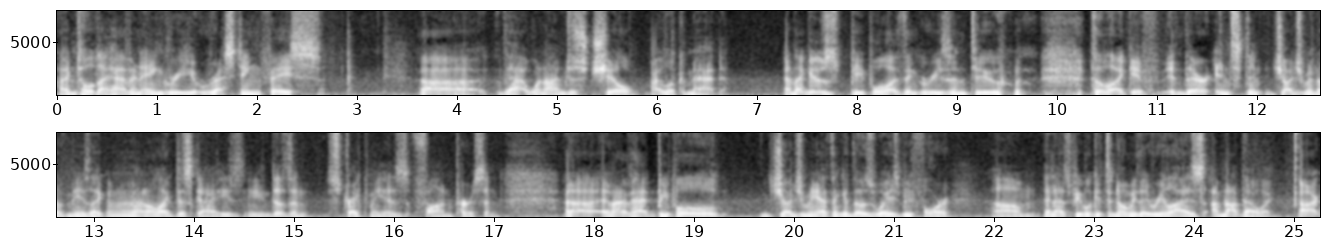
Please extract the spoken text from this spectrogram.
I'm told I have an angry resting face. Uh, that when I'm just chill, I look mad and that gives people i think reason to to like if in their instant judgment of me is like mm, i don't like this guy he's he doesn't strike me as fond person uh, and i've had people judge me i think in those ways before um, and as people get to know me they realize i'm not that way uh,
